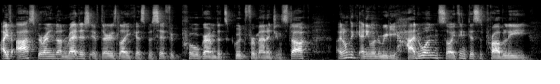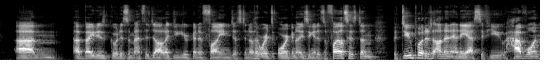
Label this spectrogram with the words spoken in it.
I've asked around on Reddit if there's like a specific program that's good for managing stock. I don't think anyone really had one, so I think this is probably um, about as good as a methodology you're going to find. Just in other words, organizing it as a file system, but do put it on an NAS if you have one.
